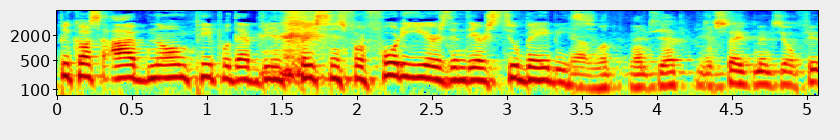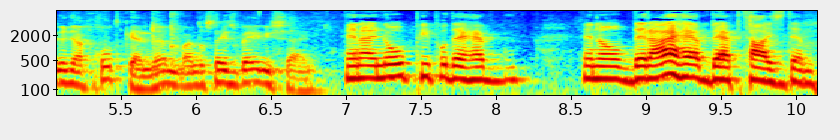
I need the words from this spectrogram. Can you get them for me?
because I've known people that have been Christians for 40 years and they're still babies. Ja, want, want je hebt nog steeds mensen die al 40 jaar God kenden, maar nog steeds baby's zijn. And I know people that have, you know, that I have baptized them,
